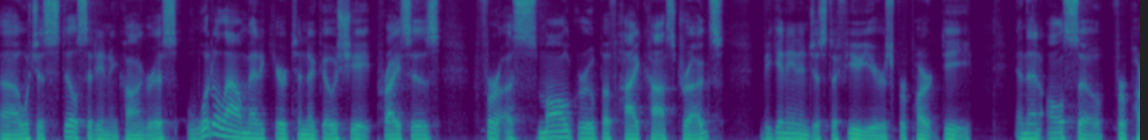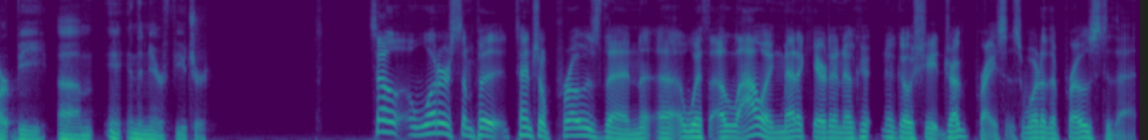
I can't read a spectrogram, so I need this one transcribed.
uh, which is still sitting in Congress, would allow Medicare to negotiate prices for a small group of high cost drugs, beginning in just a few years for Part D, and then also for Part B um, in, in the near future. So, what are some potential pros then uh, with allowing Medicare to no- negotiate drug prices? What are the pros to that?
